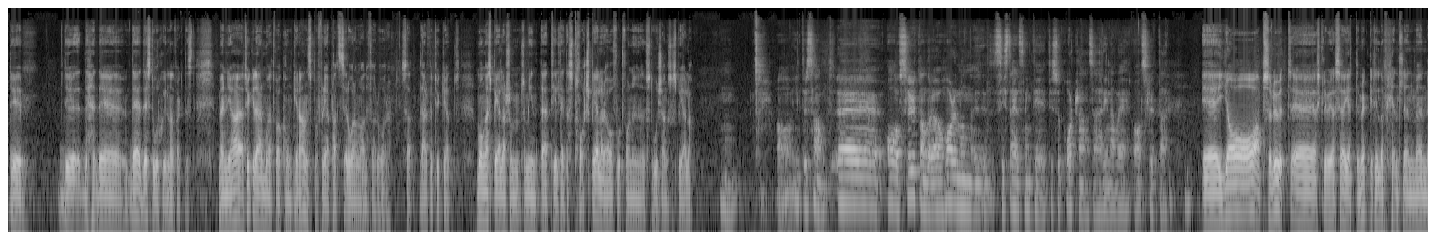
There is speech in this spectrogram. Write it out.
det, det, det, det, det är stor skillnad faktiskt. Men jag, jag tycker däremot att vi har konkurrens på fler platser i år än vad vi hade förra året. Så att därför tycker jag att många spelare som, som inte är tilltänkta startspelare har fortfarande en stor chans att spela. Mm. Ja, intressant. Eh, avslutande då, har du någon eh, sista hälsning till, till supportrarna så här innan vi avslutar? Eh, ja, absolut. Eh, jag skulle vilja säga jättemycket till dem egentligen. Men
